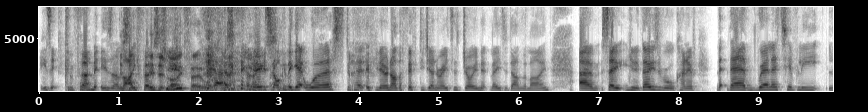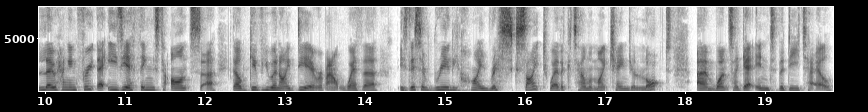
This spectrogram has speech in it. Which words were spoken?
is it confirm it is a is LIFO it, is it LIFO? Um, you know, it's not going to get worse if you know another fifty generators join it later down the line. Um, so you know, those are all kind of they're relatively low-hanging fruit. They're easier things to answer. They'll give you an idea about whether is this a really high-risk site where the curtailment might change a lot um, once I get into the detail.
